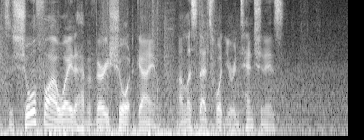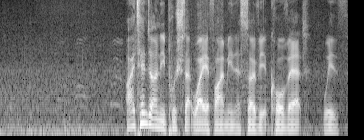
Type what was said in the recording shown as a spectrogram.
It's a surefire way to have a very short game, unless that's what your intention is. I tend to only push that way if I'm in a Soviet Corvette with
